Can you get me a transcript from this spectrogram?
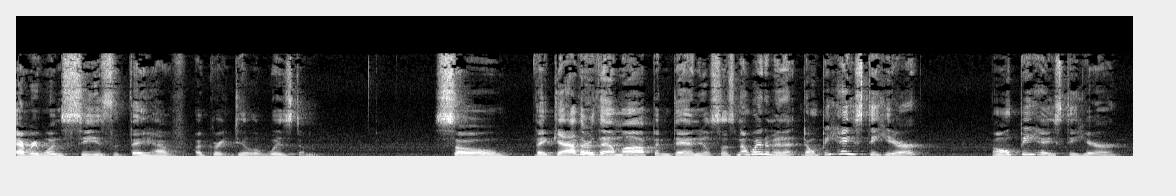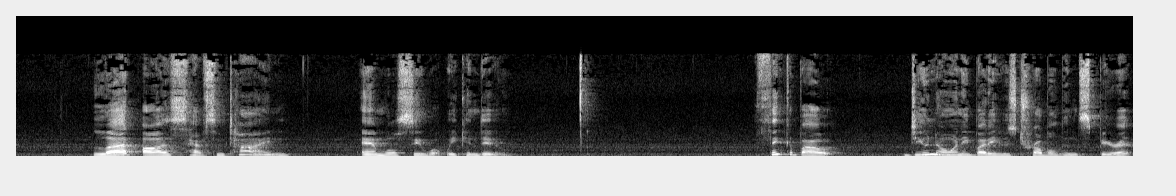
everyone sees that they have a great deal of wisdom. So they gather them up, and Daniel says, Now, wait a minute, don't be hasty here. Don't be hasty here. Let us have some time and we'll see what we can do. Think about do you know anybody who's troubled in spirit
